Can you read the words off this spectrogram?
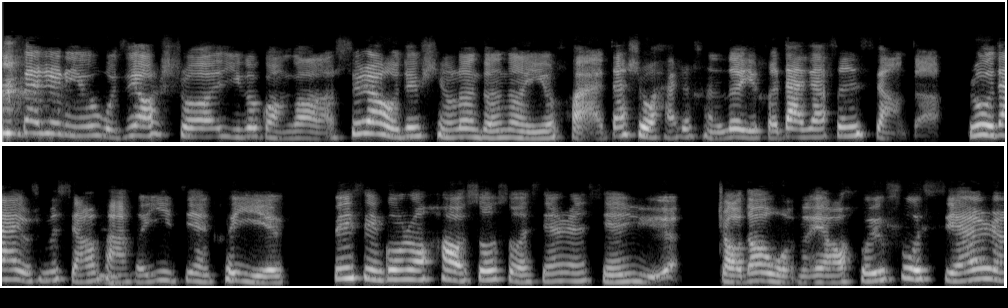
在这里我就要说一个广告了，虽然我对评论耿耿于怀，但是我还是很乐意和大家分享的。如果大家有什么想法和意见，可以微信公众号搜索“闲人闲语”找到我们哟，回复“闲人”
